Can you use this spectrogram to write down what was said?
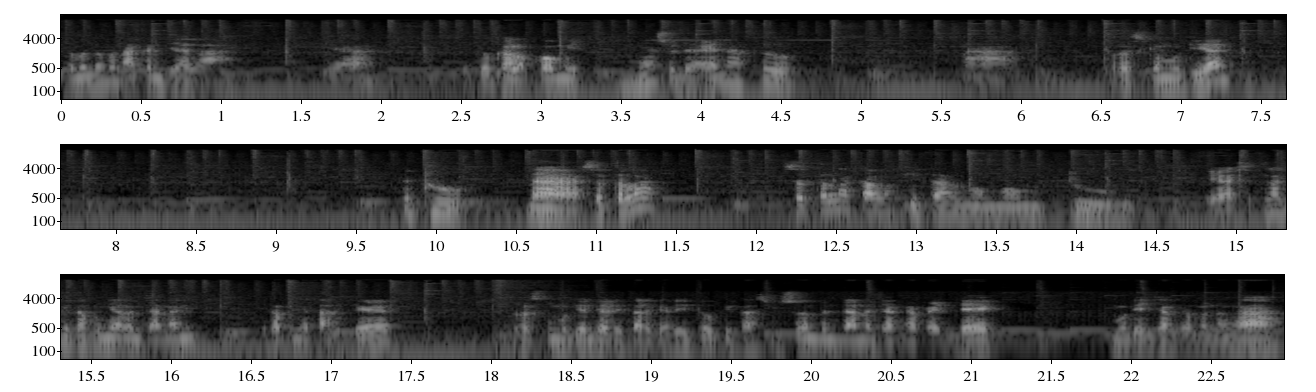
teman-teman akan jalan ya. Itu kalau komitmennya sudah enak tuh nah terus kemudian kedua nah setelah setelah kalau kita ngomong do ya setelah kita punya rencana nih kita punya target Terus kemudian dari target itu kita susun rencana jangka pendek, kemudian jangka menengah,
